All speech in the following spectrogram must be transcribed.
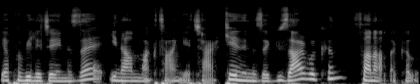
yapabileceğinize inanmaktan geçer. Kendinize güzel bakın, sanatla kalın.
